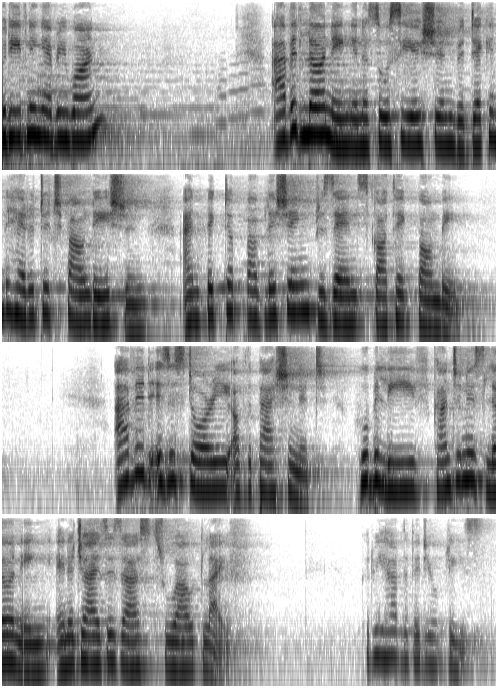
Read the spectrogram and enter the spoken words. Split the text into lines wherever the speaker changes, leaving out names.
Good evening, everyone. Avid Learning, in association with Deccan Heritage Foundation and Pictor Publishing, presents Gothic Bombay. Avid is a story of the passionate who believe continuous learning energizes us throughout life. Could we have the video, please?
